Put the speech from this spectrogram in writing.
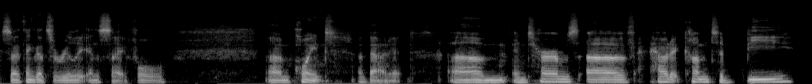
So I think that's a really insightful um, point about it. Um, in terms of how did it come to be,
